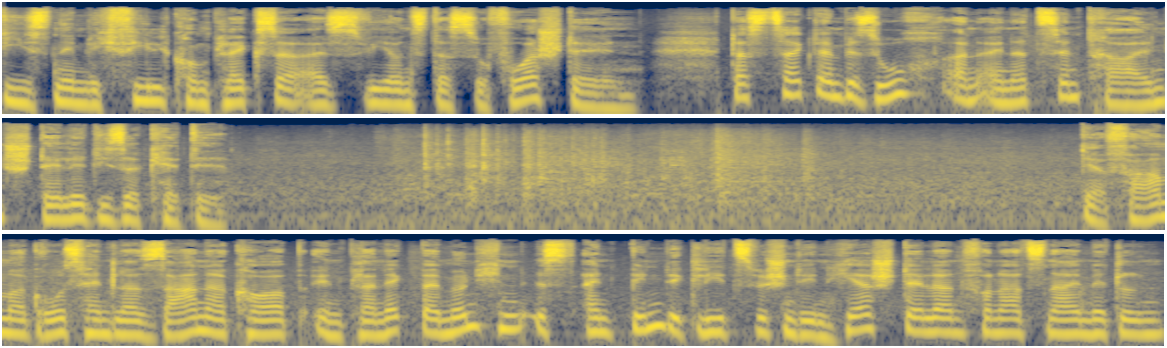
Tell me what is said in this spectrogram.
Die ist nämlich viel komplexer, als wir uns das so vorstellen. Das zeigt ein Besuch an einer zentralen Stelle dieser Kette. Der Pharma-Großhändler Sanacorp in Planegg bei München ist ein Bindeglied zwischen den Herstellern von Arzneimitteln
